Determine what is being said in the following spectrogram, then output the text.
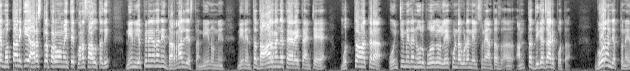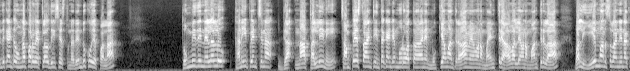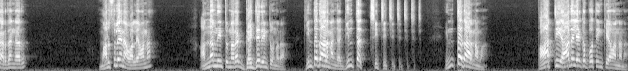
సరే మొత్తానికి అరెస్ట్ల పర్వం అయితే కొనసాగుతుంది. నేను చెప్పిన కదా నేను ధర్నాలు చేస్తాను నేను నేను ఎంత దారుణంగా తయారైతా అంటే మొత్తం అక్కడ ఒంటి మీద నూలు పూలు లేకుండా కూడా నిల్చునే అంత అంత దిగజారిపోతా. ఘోరం చెప్తున్నా. ఎందుకంటే ఉన్న పరువు ఎట్లా తీసేస్తున్నారు? ఎందుకు చెప్పాలా? తొమ్మిది నెలలు కనీ పెంచిన గ నా తల్లిని చంపేస్తా అంటే ఇంతకంటే మూర్వత్తం ఆయన ముఖ్యమంత్రి ఏమైనా మంత్రి వాళ్ళు ఏమైనా మంత్రిలా? వాళ్ళు ఏం మనసులు అండి నాకు అర్థం కాదు. మనసులేనా వాళ్ళు ఏమన్నా? అన్నం తింటున్నారా గడ్డి తింటున్నారా ఇంత దారుణంగా గింత చిచ్చి చిచ్చి చిచ్చి ఇంత దారుణమా పార్టీ ఆది లేకపోతే ఇంకేమన్నానా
